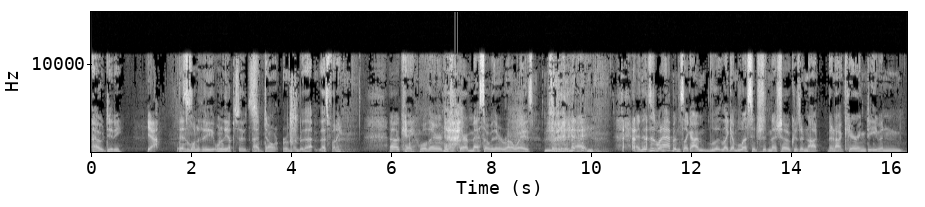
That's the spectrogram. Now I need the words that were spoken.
Oh, did he? Yeah, That's- in one of the one of the episodes. I don't remember that. That's funny. Okay, well they're just, they're a mess over there at Runaways. Mad. And this is what happens. Like I'm like I'm less interested in that show because they're not they're not caring to even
